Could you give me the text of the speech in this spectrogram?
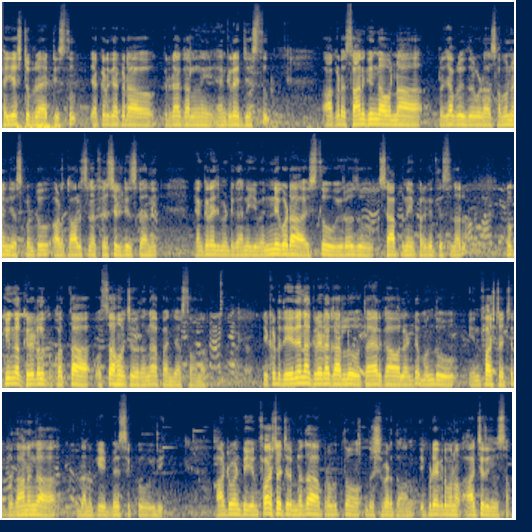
హయ్యెస్ట్ ప్రయారిటీ ఇస్తూ ఎక్కడికక్కడ క్రీడాకారులని ఎంకరేజ్ చేస్తూ అక్కడ స్థానికంగా ఉన్న ప్రజాప్రతినిధులు కూడా సమన్వయం చేసుకుంటూ వాళ్ళకి కావాల్సిన ఫెసిలిటీస్ కానీ ఎంకరేజ్మెంట్ కానీ ఇవన్నీ కూడా ఇస్తూ ఈరోజు షాప్ని పరిగెత్తిస్తున్నారు. ముఖ్యంగా క్రీడలకు కొత్త ఉత్సాహం వచ్చే విధంగా పనిచేస్తూ ఉన్నారు. ఇక్కడ ఏదైనా క్రీడాకారులు తయారు కావాలంటే ముందు ఇన్ఫ్రాస్ట్రక్చర్ ప్రధానంగా దానికి బేసిక్ ఇది. అటువంటి ఇన్ఫ్రాస్ట్రక్చర్ మీద ప్రభుత్వం దృష్టి పెడతా ఉంది. ఇప్పుడే ఇక్కడ మనం ఆశ్చర్య చూస్తాం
